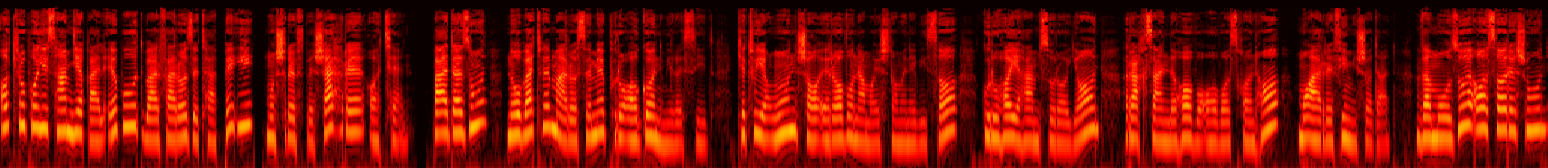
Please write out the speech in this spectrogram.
آکروپولیس هم یه قلعه بود بر فراز تپه ای مشرف به شهر آتن. بعد از اون نوبت به مراسم پروآگون می رسید که توی اون شاعرا و نمایشنامه نویسا، گروه های همسرایان، رقصنده ها و آوازخان ها معرفی می شدن و موضوع آثارشون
